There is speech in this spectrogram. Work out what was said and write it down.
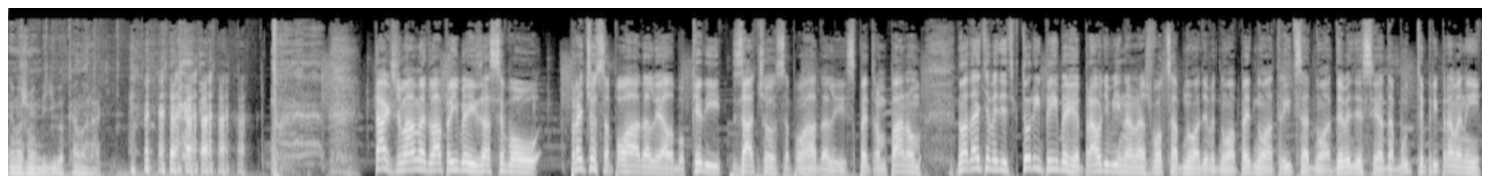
nemôžeme byť iba kamaráti. Takže máme dva príbehy za sebou. Prečo sa pohádali, alebo kedy, za čo sa pohádali s Petrom Pánom. No a dajte vedieť, ktorý príbeh je pravdivý na náš WhatsApp 0905 030 090 a buďte pripravení,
